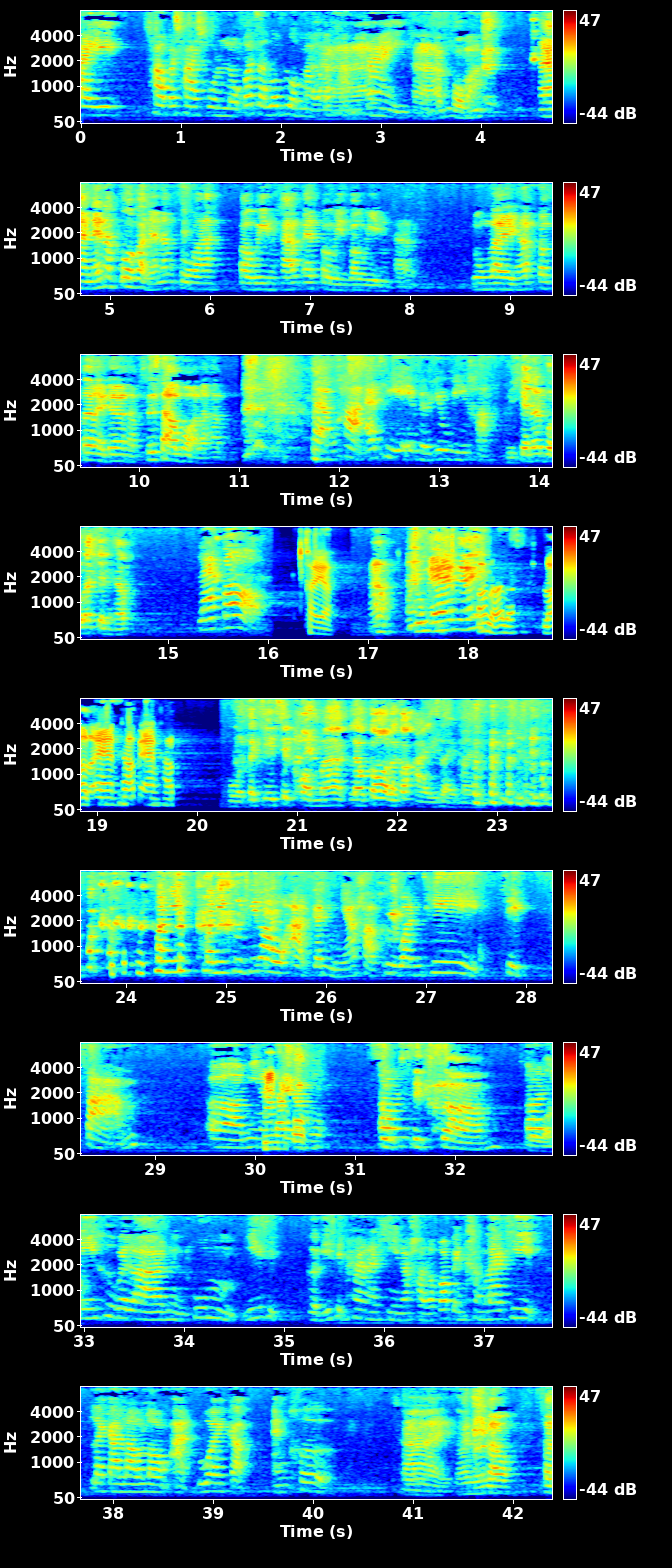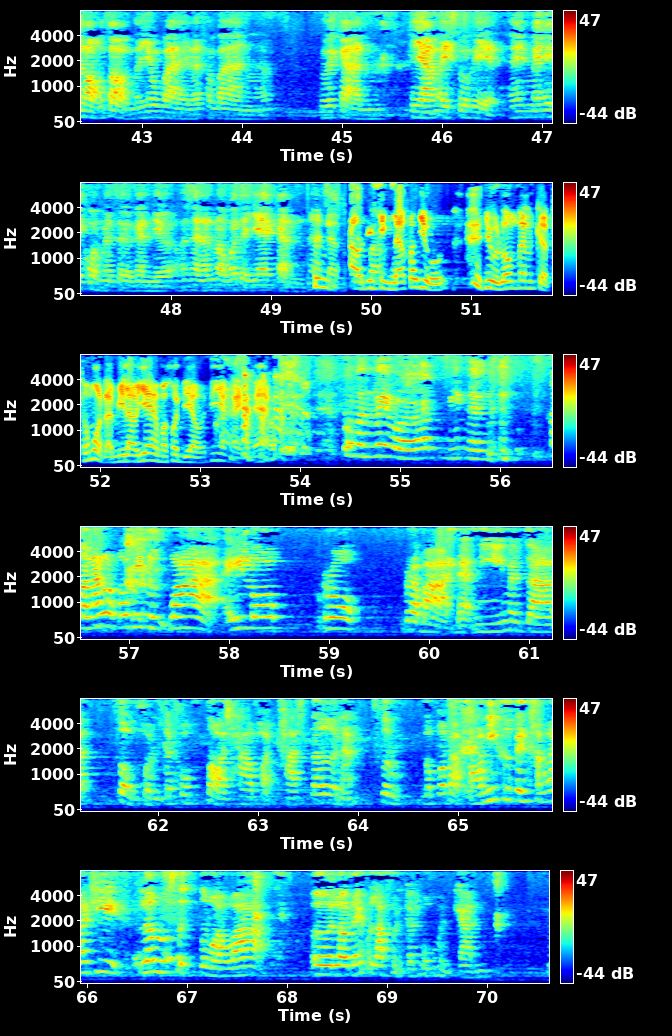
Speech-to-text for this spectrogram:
ชาวประชาชนเราก็จะรวบรวมมาแล้วก็ถามให้ครับผมอ่าแนะนำตัวก่อนแนะนำตัวปวินครับแอดปวินปวินครับลุงไรครับดรไรเดอร์ครับซื้อซาวบอร์ดแล้วครับแถมค่ะ at t m w b ค่ะ มีแค่นั้นพลละเคนครับ และก็ ใครอะ อ้าวลุงแอนไง อ้าวเหรอเหรอเราเหรอแอนครับแอนครับ โหตะกี้ซิทคอมมาก แล้วก็แล้วก็ไอใส่ไมาตอนนี้ตอนนี้คือที่เราอัดกันอยู่เนี้ยค่ะ คือวันที่สิบสามเอ่อมีมีนานาคคมมตอนสิบสามตอนนี้คือเวลาหนึ่งทุ่มยี่สิบเกือบยี่สิบห้านาทีนะคะ แล้วก็เป็นครั้งแรกที่รายการเราลองอัดด้วยกับแองเกอร์ใช่ตอนนี้เราสนองตอบนโยบายรัฐบาลนะครับ ด้วยการพ ยายาม isolate ให้ไม่ให้คนมาเจอกันเยอะ เพราะฉะนั้นเราก็จะแยกกันซึ่งเอาจริงๆแล้วก็อยู่อยู่รวมกันเกือบทั้งหมดอะมีเราแยกมาคนเดียวนี่ยังไงกันแน่วะก็มันไม่ work นิดนึงตอนแรกเราก็ไม่นึกว่า ไอ้โรคโรคระบาดแบบนี้มันจะส่งผลกระทบต่อชาว podcaster นะสรุปแล้วก็แบบอ๋อนี่คือเป็นครั้งแรกที่เริ่มรู้สึกตัวว่า เออ เราได้รับผลกระทบเหมือนกัน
